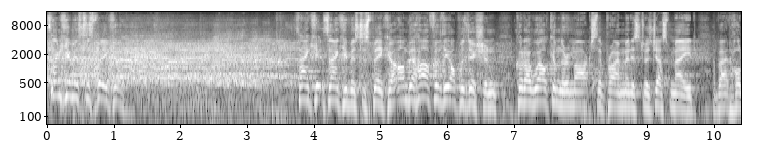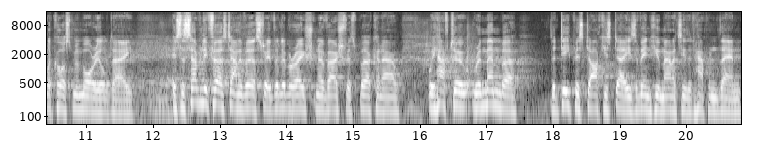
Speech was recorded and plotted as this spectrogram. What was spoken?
Thank you, Mr. Speaker. Thank you, thank you, Mr. Speaker. On behalf of the opposition, could I welcome the remarks the Prime Minister has just made about Holocaust Memorial Day? It's the 71st anniversary of the liberation of Auschwitz-Birkenau. We have to remember the deepest, darkest days of inhumanity that happened then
